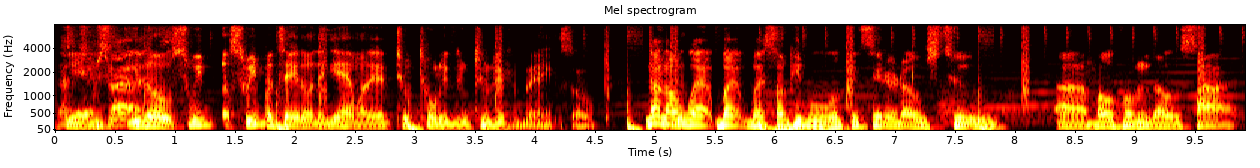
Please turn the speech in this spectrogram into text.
That's yeah. two sides. You know, sweet a sweet potato and a yam, they're two totally do two different things. So No, no, but but but some people will consider those two, uh, both of them those sides.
